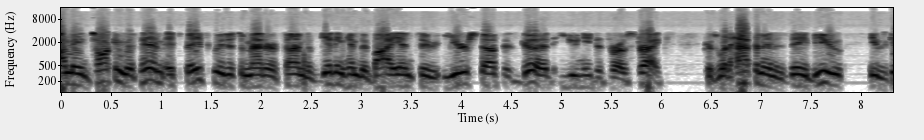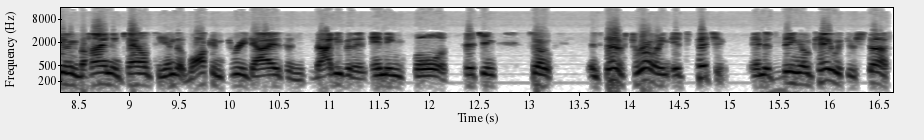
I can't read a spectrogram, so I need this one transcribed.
I mean, talking with him, it's basically just a matter of time of getting him to buy into your stuff is good. You need to throw strikes. Because what happened in his debut, he was getting behind in counts. He ended up walking three guys and not even an inning full of pitching. So instead of throwing, it's pitching and it's being okay with your stuff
